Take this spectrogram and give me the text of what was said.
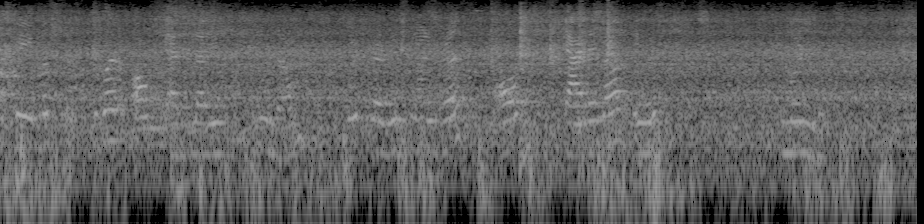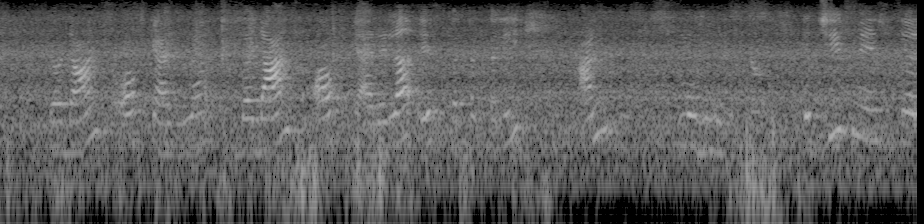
The famous festival of Kerala is Onam. The traditional dress of Kerala is Mundu. The dance of Kerala, the dance of Kerala is Kathakali and Mohini. Chief Minister,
